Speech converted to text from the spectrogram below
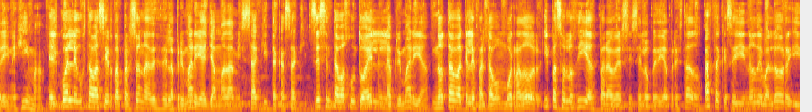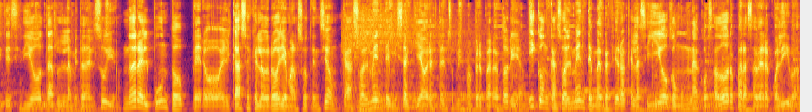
Yukari Nejima, el cual le gustaba a cierta persona desde la primaria llamada Misaki Takasaki. Se sentaba junto a él en la primaria, notaba que le faltaba un borrador y pasó los días para ver si se lo pedía prestado, hasta que se llenó de valor y decidió darle la mitad del suyo. No era el punto, pero el caso es que logró llamar su atención. Casualmente Misaki ahora está en su misma preparatoria, y con casualmente me refiero a que la siguió como un acosador para saber a cuál iba.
